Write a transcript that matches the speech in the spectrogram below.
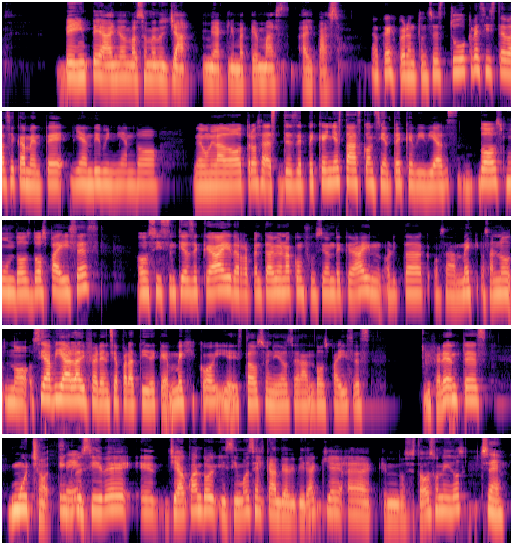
20 años más o menos ya me aclimaté más al paso. Ok, pero entonces tú creciste básicamente yendo y viniendo de un lado a otro, o sea, desde pequeña estabas consciente que vivías dos mundos, dos países, o si sentías de que, ay, de repente había una confusión de que, ay, ahorita, o sea, o sea, no, no, sí había la diferencia para ti de que México y Estados Unidos eran dos países diferentes. Mucho, ¿Sí? inclusive eh, ya cuando hicimos el cambio a vivir aquí eh, en los Estados Unidos, sí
